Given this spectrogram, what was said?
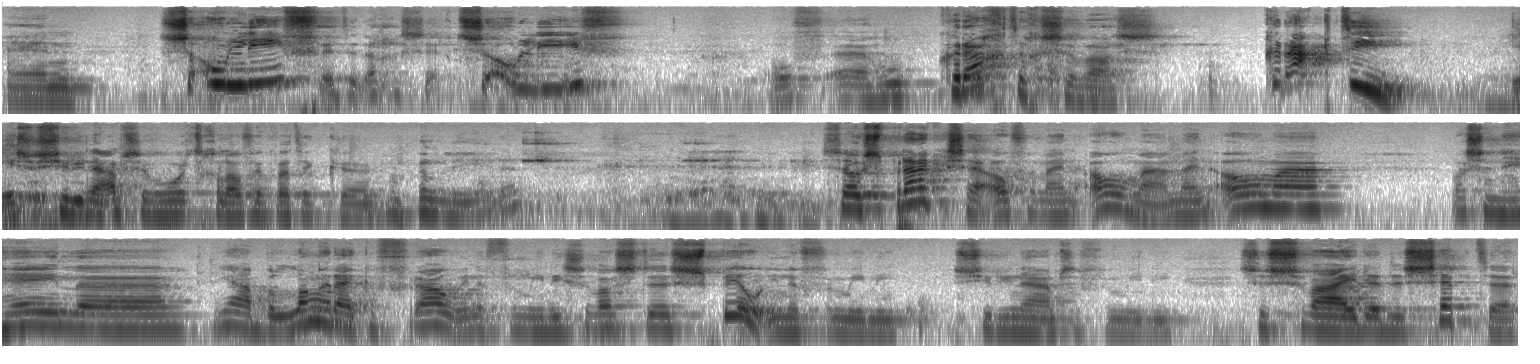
En zo lief, werd er dan gezegd, zo lief. Of uh, hoe krachtig ze was. Krakti! Eerste Surinaamse woord geloof ik wat ik uh, leerde. Zo spraken zij over mijn oma. Mijn oma was een hele ja, belangrijke vrouw in de familie. Ze was de speel in de familie, de Surinaamse familie. Ze zwaaide de scepter.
